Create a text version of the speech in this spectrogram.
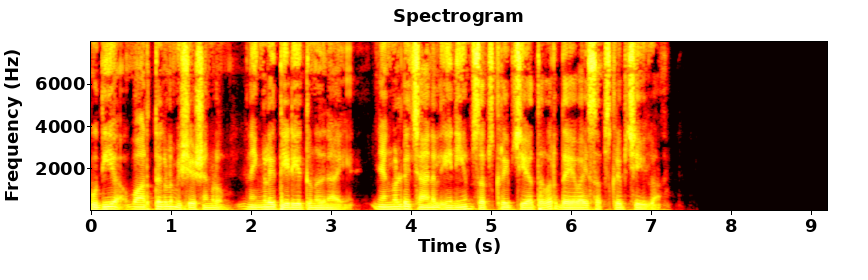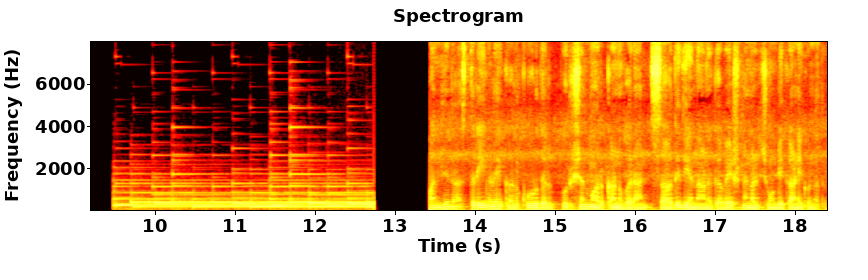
പുതിയ വാർത്തകളും വിശേഷങ്ങളും നിങ്ങളെ തേടിയെത്തുന്നതിനായി ഞങ്ങളുടെ ചാനൽ ഇനിയും സബ്സ്ക്രൈബ് ചെയ്യാത്തവർ ദയവായി സബ്സ്ക്രൈബ് ചെയ്യുക. വന്ധ്യത സ്ത്രീകളേക്കാൾ കൂടുതൽ പുരുഷന്മാർക്കാണ് വരാൻ സാധ്യതയെന്നാണ് ഗവേഷണങ്ങൾ ചൂണ്ടിക്കാണിക്കുന്നത്.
